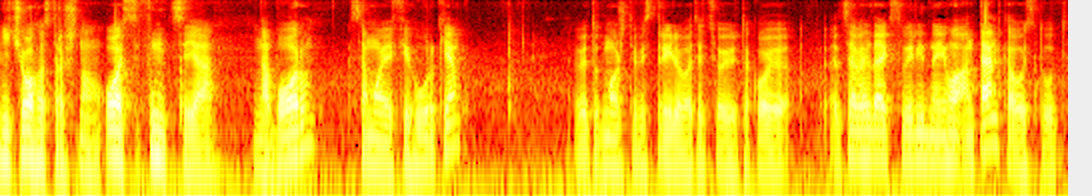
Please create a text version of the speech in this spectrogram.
нічого страшного. Ось функція набору самої фігурки. Ви тут можете вистрілювати цією такою. Це виглядає як своєрідна його антенка ось тут.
